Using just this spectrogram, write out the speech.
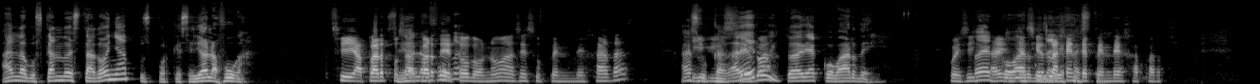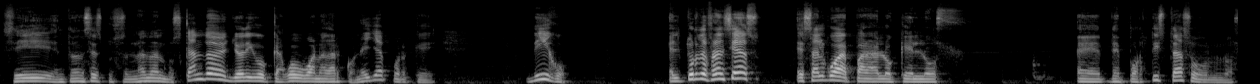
anda buscando a esta doña, pues porque se dio a la fuga. Sí, aparte, aparte de todo, ¿no? Hace su pendejada. Hace su cagadero y, todavía cobarde. Pues sí, así es la, gente pendeja aparte. Sí, entonces pues la andan buscando. Yo digo que a huevo van a dar con ella porque, digo, el Tour de Francia es algo para lo que los eh, deportistas o los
